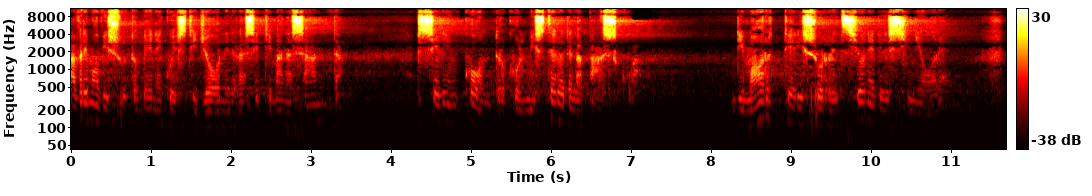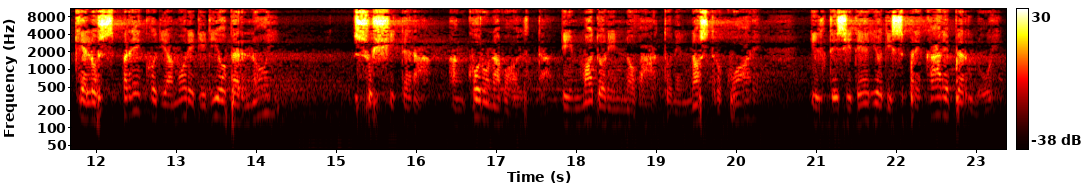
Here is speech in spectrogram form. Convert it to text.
avremo vissuto bene questi giorni della settimana santa se l'incontro col mistero della Pasqua, di morte e risurrezione del Signore, che è lo spreco di amore di Dio per noi, susciterà ancora una volta e in modo rinnovato nel nostro cuore il desiderio di sprecare per Lui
